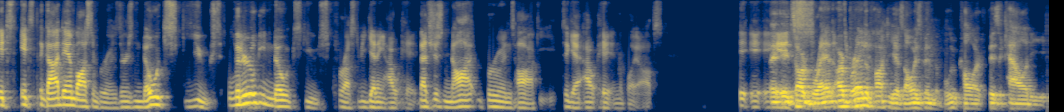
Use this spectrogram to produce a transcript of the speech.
It's it's the goddamn Boston Bruins. There's no excuse, literally no excuse for us to be getting out hit. That's just not Bruins hockey to get out hit in the playoffs. It- it- it's, our brand. Our brand of hockey has always been the blue collar physicality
